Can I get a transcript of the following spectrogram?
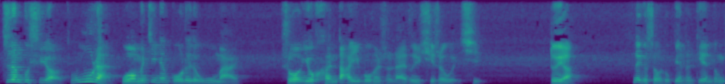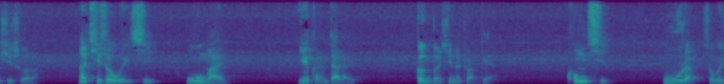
自然不需要污染。我们今天国内的雾霾，说有很大一部分是来自于汽车尾气，对呀，那个时候都变成电动汽车了，那汽车尾气雾霾也可能带来根本性的转变，空气污染，所谓。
